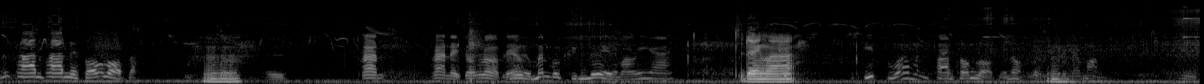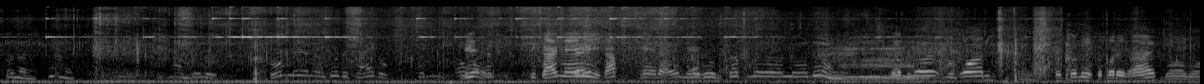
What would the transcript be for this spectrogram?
มันผ่านผ่านในสองรอบล่ะอืมผ่านผ่านในสองรอบเอแล้วอมันบ่ขึ้นเลยเอาง่าย แสดงว่าๆติดตัวมันผ่านสองรอบเลยเนาะนี่ตัวนั้นพุ่งน้ำไปเลยสองแม่นั่นตัวจะขายดอกเพิ่นเอาเดี๋ยวไว้สิขายแม่นี่ครับแม่ไหนแม่แม่พุ่นกับแม่แม่เด้งเด็ดแม่ลูกอ่อนตัวนี้ก็บ่ได้ขายบ่บ่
